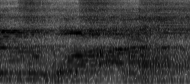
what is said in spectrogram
reason why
